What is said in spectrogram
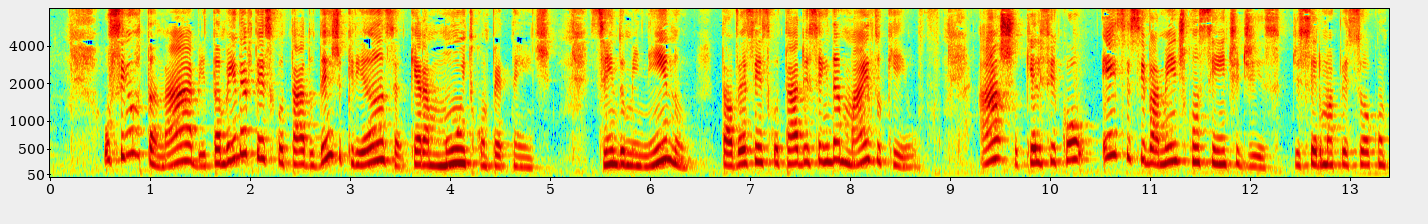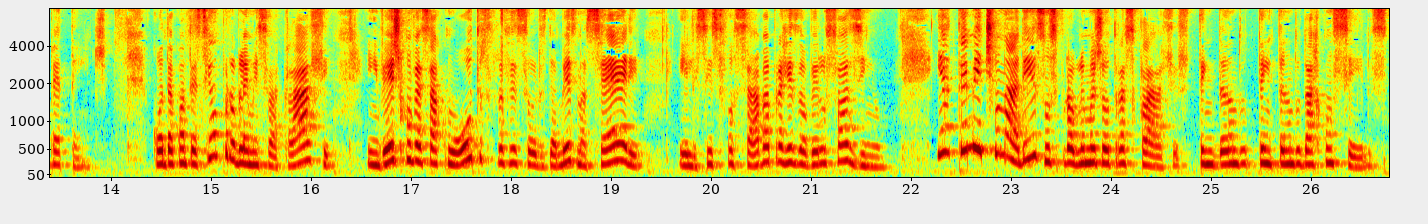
O senhor Tanabe também deve ter escutado desde criança que era muito competente. Sendo menino, talvez tenha escutado isso ainda mais do que eu. Acho que ele ficou excessivamente consciente disso, de ser uma pessoa competente. Quando acontecia um problema em sua classe, em vez de conversar com outros professores da mesma série, ele se esforçava para resolvê-lo sozinho. E até metia o nariz nos problemas de outras classes, tentando, tentando dar conselhos.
